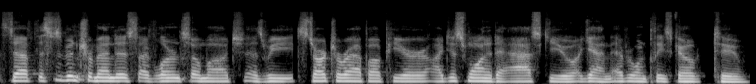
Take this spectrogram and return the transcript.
Steph, this has been tremendous. I've learned so much. As we start to wrap up here, I just wanted to ask you again, everyone, please go to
